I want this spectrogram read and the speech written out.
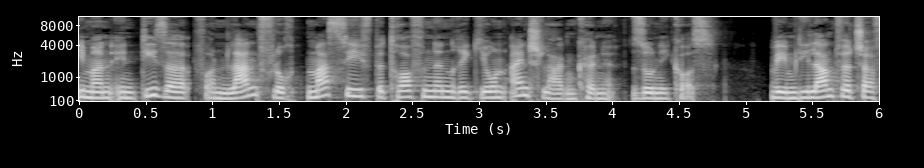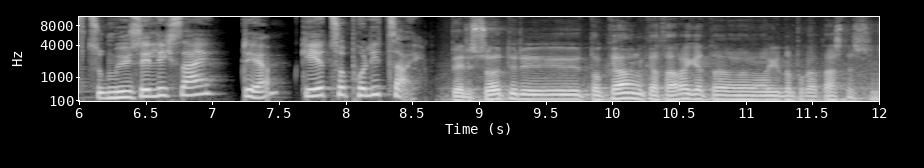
die man in dieser von Landflucht massiv betroffenen Region einschlagen könne, so Nikos. Wem die Landwirtschaft zu mühselig sei, der gehe zur Polizei. Περισσότεροι το κάνουν καθαρά για, τα, για την αποκατάσταση.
